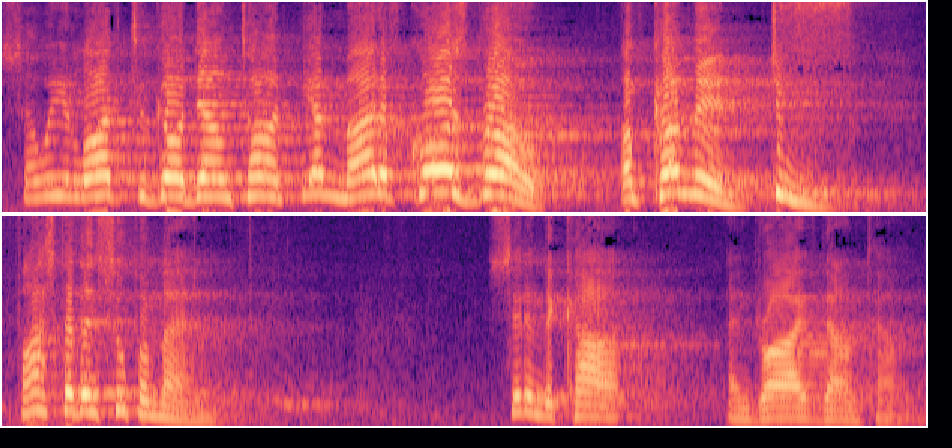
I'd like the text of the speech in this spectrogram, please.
So would you like to go downtown? Yeah, mate, of course, bro. I'm coming faster than Superman. Sit in the car and drive downtown.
